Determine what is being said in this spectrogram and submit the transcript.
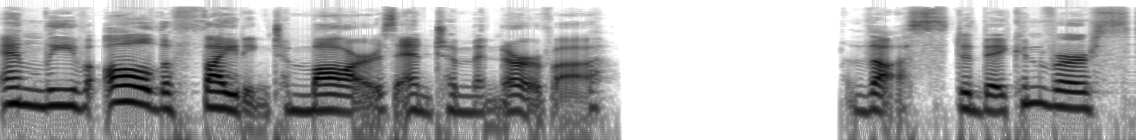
and leave all the fighting to Mars and to Minerva. Thus did they converse,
